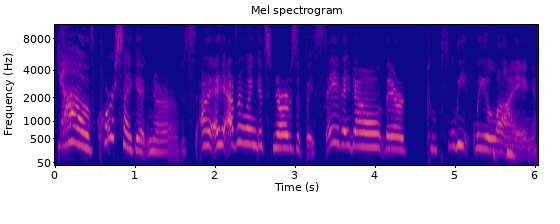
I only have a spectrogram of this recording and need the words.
Yeah, of course I get nerves. I, I, everyone gets nerves if they say they don't. They're completely lying.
